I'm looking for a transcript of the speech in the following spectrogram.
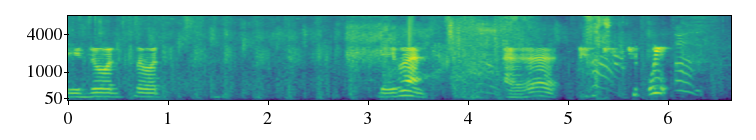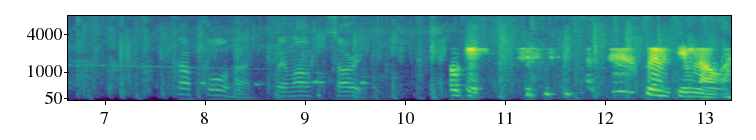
ดีสุดสุดดีเพื่อน เออ อุ้ย Ah, porra. Foi mal. Sorry. โอเค เพื่อนมันจิมเราอะ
